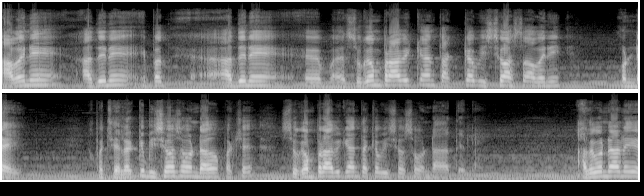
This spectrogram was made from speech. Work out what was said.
അവനെ അതിനെ ഇപ്പം അതിനെ സുഖം പ്രാപിക്കാൻ തക്ക വിശ്വാസം അവന് ഉണ്ടായി. അപ്പോൾ ചിലർക്ക് വിശ്വാസം ഉണ്ടാകും പക്ഷെ സുഖം പ്രാപിക്കാൻ തക്ക വിശ്വാസം ഉണ്ടാകത്തില്ല. അതുകൊണ്ടാണ് ഈ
